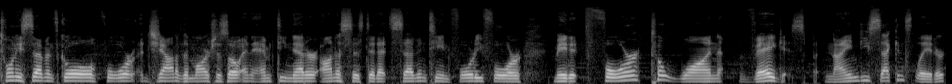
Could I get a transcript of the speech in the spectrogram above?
27th goal for Jonathan Marchessault, an empty netter unassisted at 17:44, made it 4 to 1 Vegas. But 90 seconds later,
